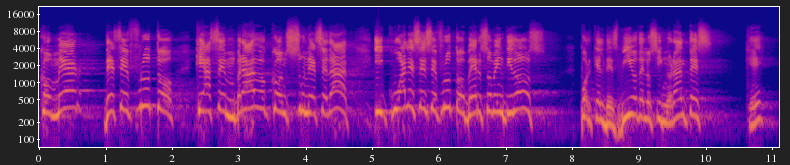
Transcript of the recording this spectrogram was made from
comer de ese fruto que ha sembrado con su necedad. ¿Y cuál es ese fruto? Verso 22. Porque el desvío de los ignorantes, ¿qué?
